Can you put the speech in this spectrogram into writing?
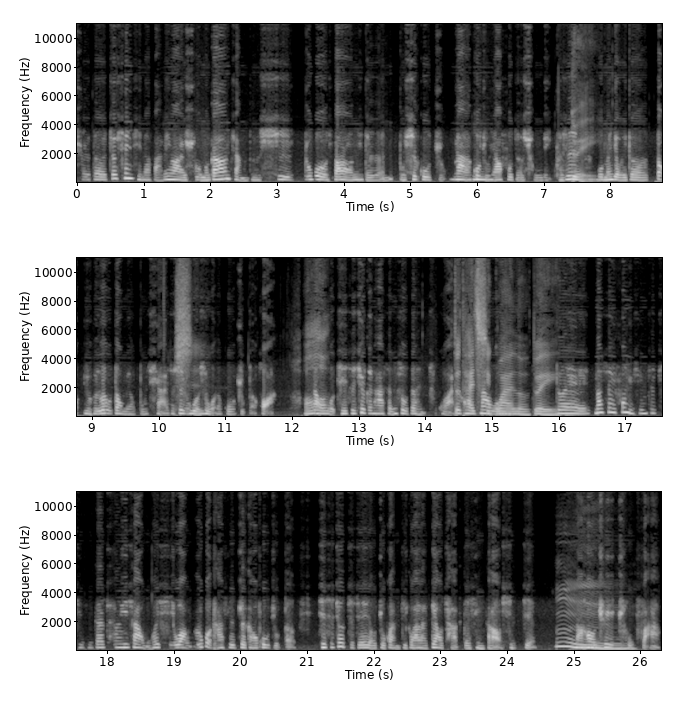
觉得，就现行的法令来说，我们刚刚讲的是，如果骚扰你的人不是雇主，那雇主嗯要负责处理。可是对我们有一个洞，有个漏洞没有补起来，就是如果是是我的雇主的话，那哦，我其实去跟他申诉，这很奇怪，这太奇怪了，对，对，那所以妇女薪资其实在倡议上，我们会希望，如果他是最高雇主的，其实就直接由主管机关来调查这个性骚扰事件，嗯，然后去处罚。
